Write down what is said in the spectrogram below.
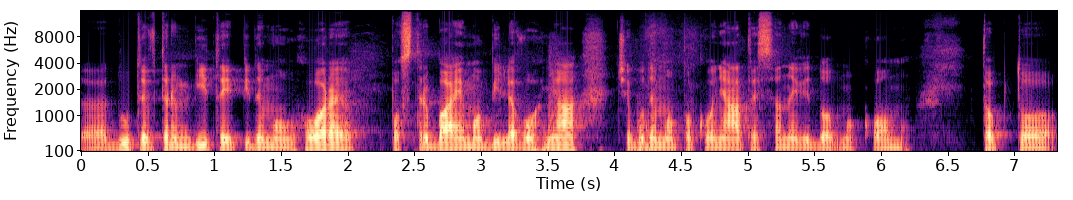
е, дути в трембіти і підемо в гори, пострибаємо біля вогня, чи будемо поклонятися невідомо кому. Тобто,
